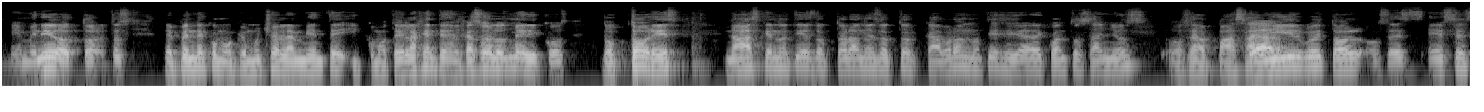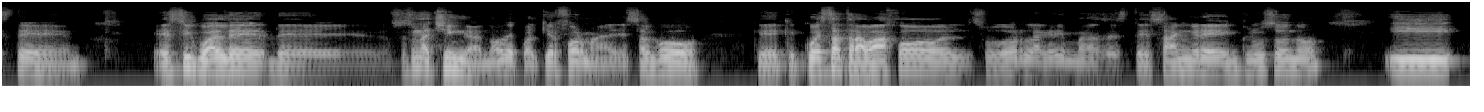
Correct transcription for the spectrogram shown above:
bienvenido doctor. Entonces, depende como que mucho del ambiente y como te ve la gente. En el caso de los médicos, doctores, nada más que no tienes doctora, no es doctor, cabrón, no tienes idea de cuántos años, o sea, para salir, güey, todo, o sea, es, este, es igual de, de, sea, es una chinga, ¿no? De cualquier forma, es algo que, cuesta trabajo, el sudor, lágrimas, este, sangre, incluso, ¿no? Y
